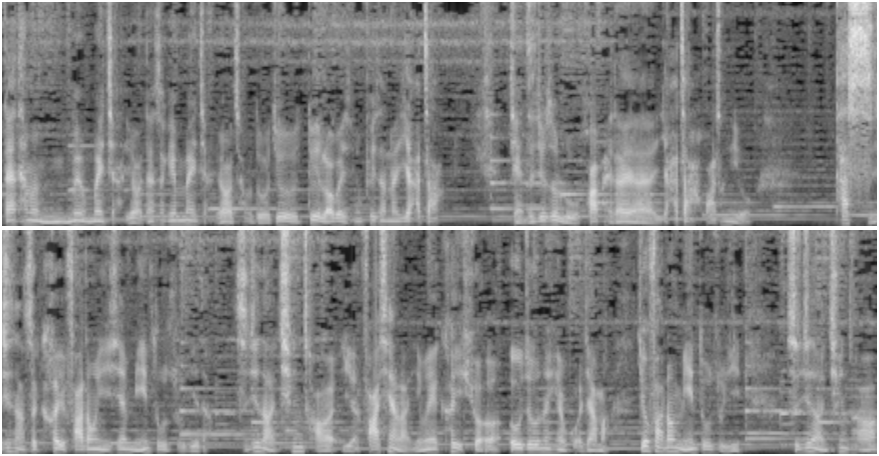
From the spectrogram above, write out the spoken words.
但他们没有卖假药，但是跟卖假药差不多，就对老百姓非常的压榨，简直就是鲁花牌的压榨花生油。它实际上是可以发动一些民族主义的。实际上清朝也发现了，因为可以学欧欧洲那些国家嘛，就发动民族主义。实际上清朝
